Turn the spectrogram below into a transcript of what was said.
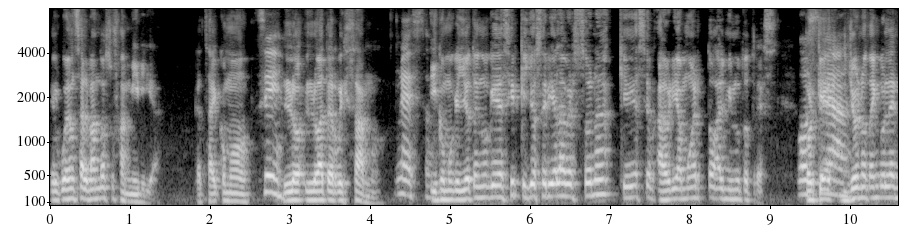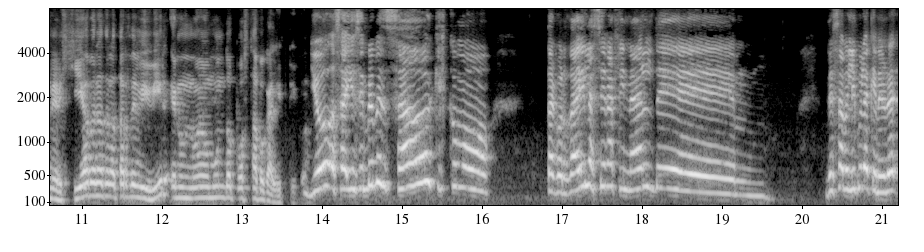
el weón salvando a su familia. ¿Cachai? Como Sí, lo, lo aterrizamos. eso. Y como que yo tengo que decir que yo sería la persona que se habría muerto al minuto 3. o Porque sea, yo no tengo la energía para tratar de vivir en un nuevo mundo post-apocalíptico. yo, o sea, yo siempre he pensado que es como, ¿te acordáis la escena final de, de esa película que no era,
